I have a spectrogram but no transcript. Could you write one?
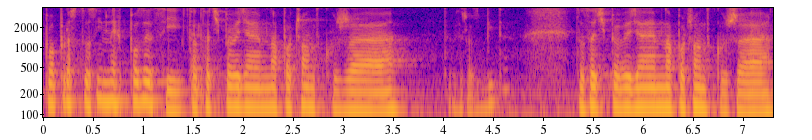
po prostu z innych pozycji. To, co ci powiedziałem na początku, że... To jest rozbite? To, co ci powiedziałem na początku, że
